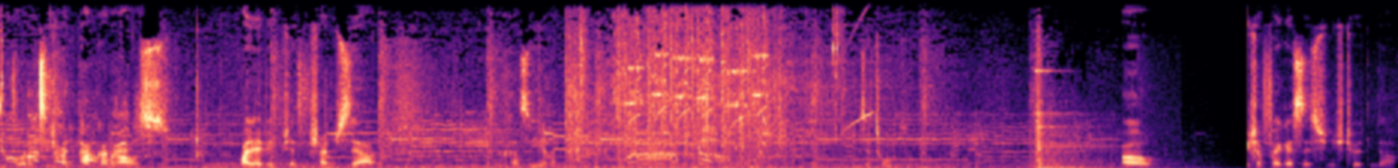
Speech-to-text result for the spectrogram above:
So, dann ziehe ich mal die Pumpgun raus. Weil er wird mich jetzt wahrscheinlich sehr rasieren. Tot? Oh. Ich habe vergessen, dass ich ihn nicht töten darf.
